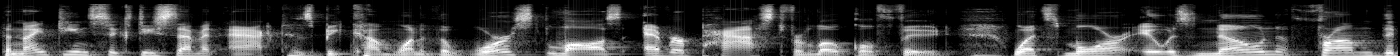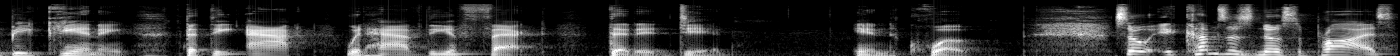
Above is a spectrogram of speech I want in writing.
The 1967 Act has become one of the worst laws ever passed for local food. What's more, it was known from the beginning that the act would have the effect that it did. End quote. So it comes as no surprise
